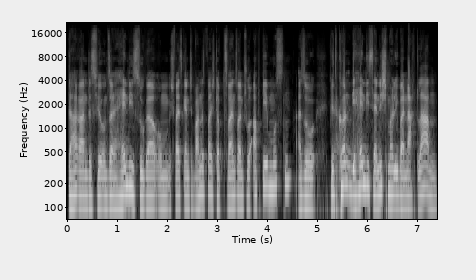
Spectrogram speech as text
daran, dass wir unsere Handys sogar um, ich weiß gar nicht wann es war, ich glaube 22 Uhr abgeben mussten. Also wir Ja. konnten die Handys ja nicht mal über Nacht laden,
